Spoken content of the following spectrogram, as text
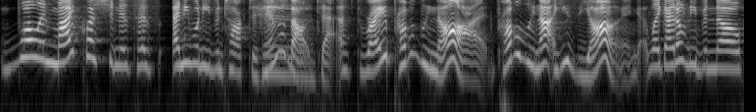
Well, and my question is has anyone even talked to Hmm. him about death, right? Probably not. Probably not. He's young. Like, I don't even know.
